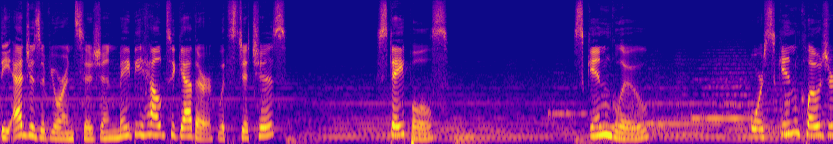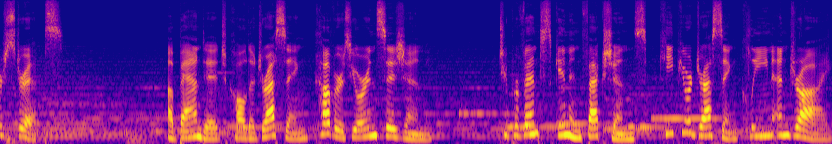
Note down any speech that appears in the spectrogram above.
The edges of your incision may be held together with stitches, staples, skin glue, or skin closure strips. A bandage called a dressing covers your incision. To prevent skin infections, keep your dressing clean and dry.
